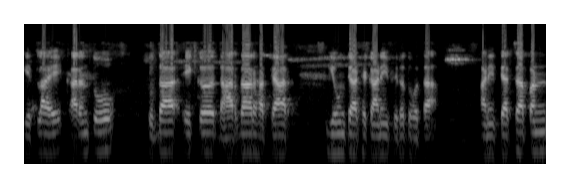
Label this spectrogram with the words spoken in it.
घेतला आहे. कारण तो सुद्धा एक धारदार हत्यार घेऊन त्या ठिकाणी फिरत होता. आणि त्याचा पण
